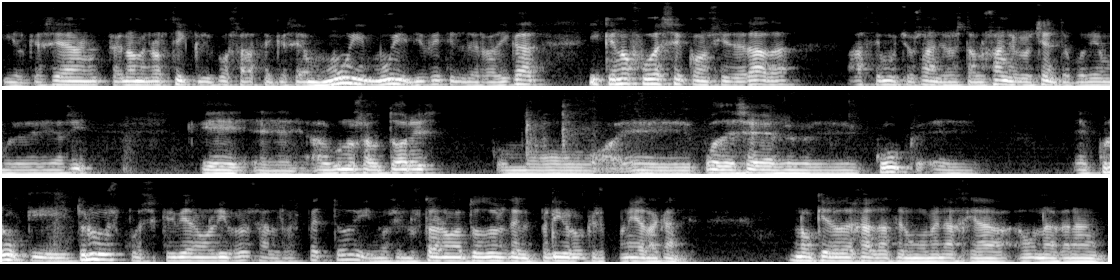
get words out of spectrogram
Y el que sean fenómenos cíclicos hace que sea muy, muy difícil de erradicar y que no fuese considerada hace muchos años, hasta los años 80, podríamos decir así, que eh, algunos autores, como eh, puede ser eh, Cook, Crook y Truss, pues escribieron libros al respecto y nos ilustraron a todos del peligro que suponía la cándida. No quiero dejar de hacer un homenaje a, una gran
